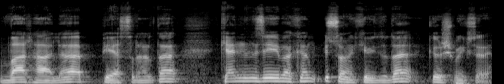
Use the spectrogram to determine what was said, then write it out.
var hala piyasalarda. Kendinize iyi bakın. Bir sonraki videoda görüşmek üzere.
